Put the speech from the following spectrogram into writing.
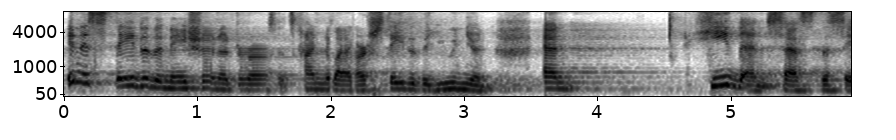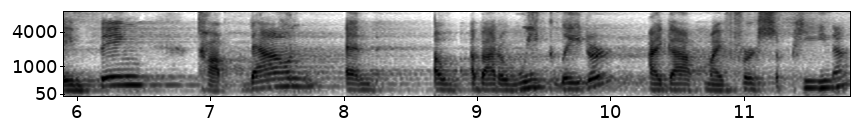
in his State of the Nation address. It's kind of like our State of the Union. And he then says the same thing, top down. And a, about a week later, I got my first subpoena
